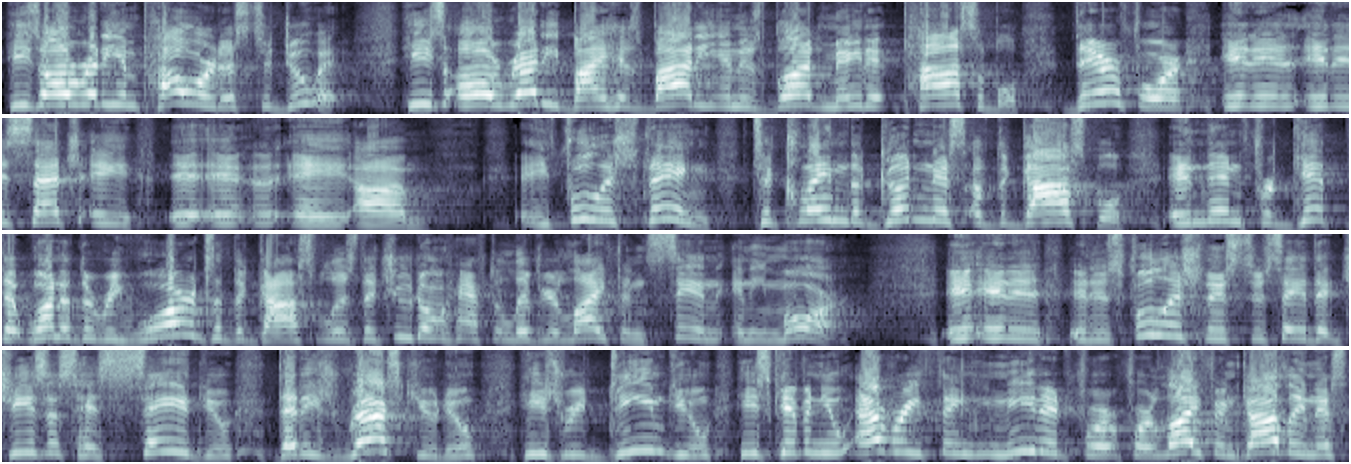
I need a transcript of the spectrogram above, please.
He's already empowered us to do it. He's already, by his body and his blood, made it possible. Therefore, it is, it is such a, a, a, um, a foolish thing to claim the goodness of the gospel and then forget that one of the rewards of the gospel is that you don't have to live your life in sin anymore. It, it, it is foolishness to say that Jesus has saved you, that He's rescued you, He's redeemed you, He's given you everything needed for, for life and godliness.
